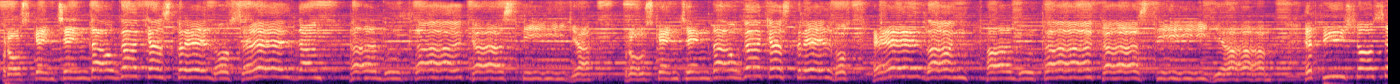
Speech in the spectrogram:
Pros que enchen dauga castrelos e dan a luz a Castilla. Pros que enchen dauga castrelos e dan a luz a Castilla. Castilla. E fixose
